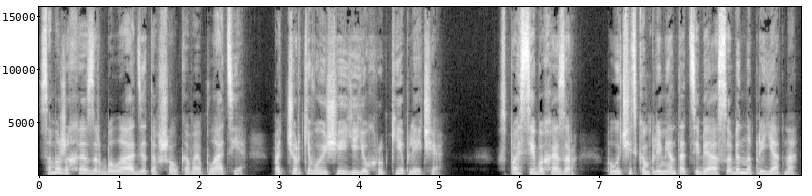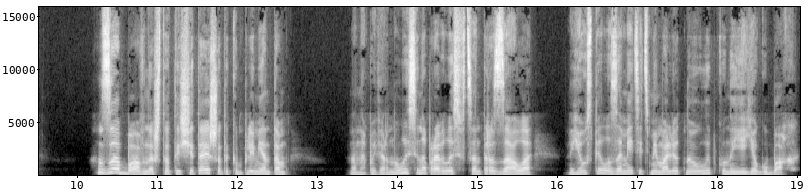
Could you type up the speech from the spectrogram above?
Сама же Хезер была одета в шелковое платье, подчеркивающее ее хрупкие плечи. «Спасибо, Хезер. Получить комплимент от тебя особенно приятно». «Забавно, что ты считаешь это комплиментом». Она повернулась и направилась в центр зала, но я успела заметить мимолетную улыбку на ее губах.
